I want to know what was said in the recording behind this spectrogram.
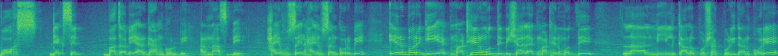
বক্স ডেকসেট বাজাবে আর গান করবে আর নাচবে। হাই হোসেন হাই হোসেন করবে। এরপরে গিয়ে এক মাঠের মধ্যে, বিশাল এক মাঠের মধ্যে লাল, নীল, কালো পোশাক পরিধান করে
